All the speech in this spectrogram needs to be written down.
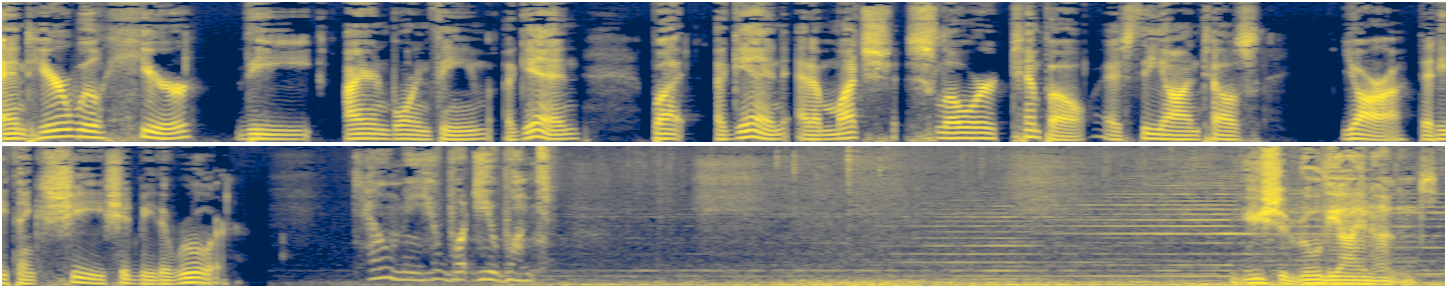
And here we'll hear the Ironborn theme again, but again at a much slower tempo as Theon tells Yara that he thinks she should be the ruler. Tell me what you want. You should rule the Iron Islands.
